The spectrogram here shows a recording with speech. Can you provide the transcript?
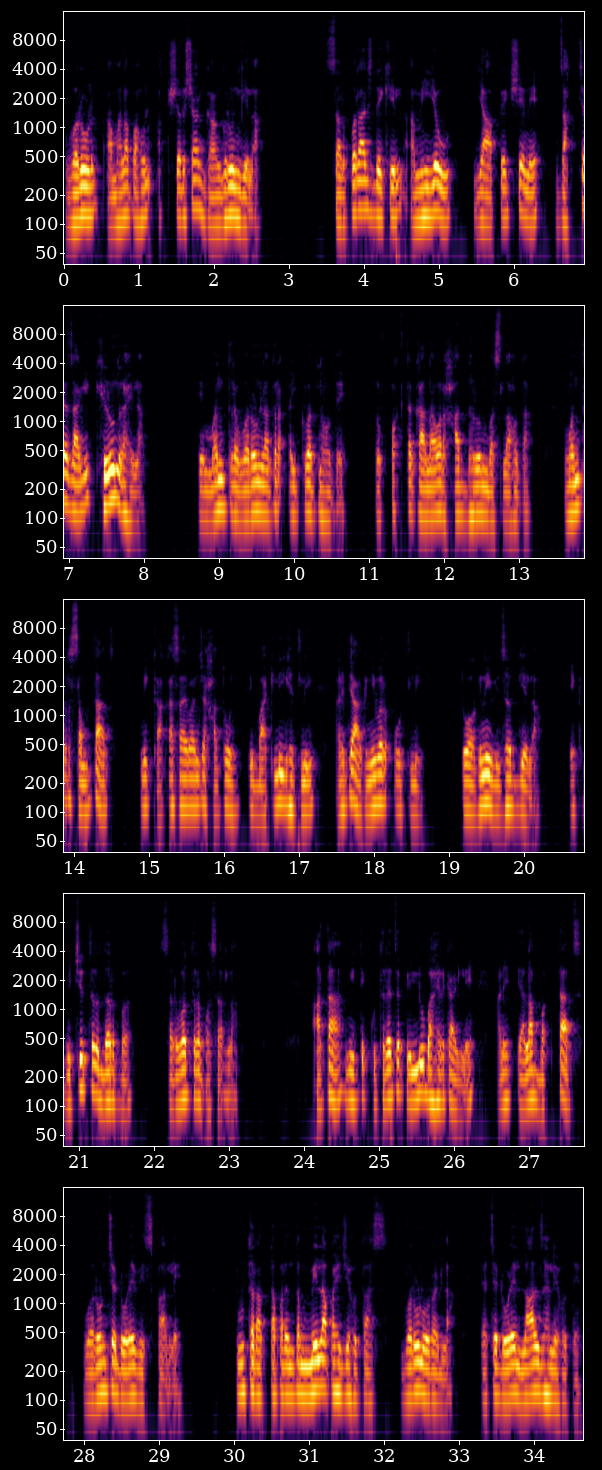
वरुण आम्हाला पाहून अक्षरशः गांगरून गेला. सर्पराज देखील आम्ही येऊ या अपेक्षेने जागच्या जागी खिळून राहिला. ते मंत्र वरुणला तर ऐकवत नव्हते. तो फक्त कानावर हात धरून बसला होता. मंत्र संपताच मी काकासाहेबांच्या हातून ती बाटली घेतली आणि त्या अग्नीवर ओतली. तो अग्नी विझत गेला. एक विचित्र दर्प सर्वत्र पसरला. आता मी ते कुत्र्याचे पिल्लू बाहेर काढले आणि त्याला बघताच वरुणचे डोळे विस्फारले. तू तर आत्तापर्यंत मेला पाहिजे होतास वरुण ओरडला. त्याचे डोळे लाल झाले होते.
